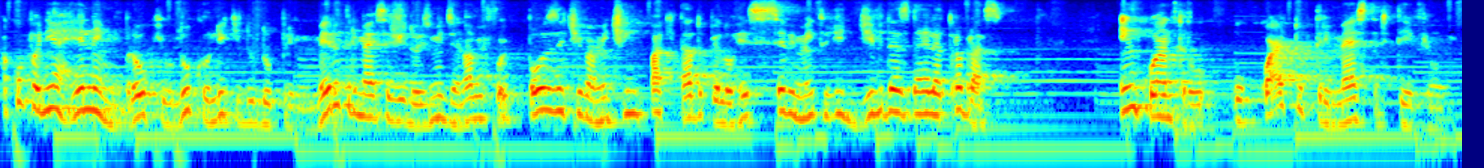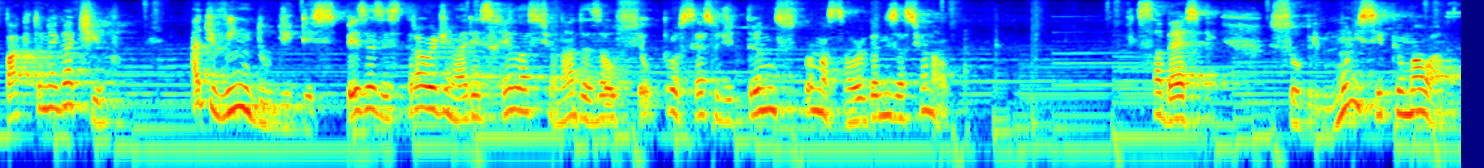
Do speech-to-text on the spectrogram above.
a companhia relembrou que o lucro líquido do primeiro trimestre de 2019 foi positivamente impactado pelo recebimento de dívidas da Eletrobras, enquanto o quarto trimestre teve um impacto negativo, advindo de despesas extraordinárias relacionadas ao seu processo de transformação organizacional. Sabesp sobre Município Mauá.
